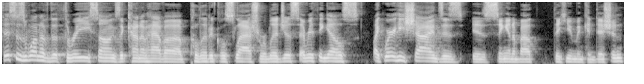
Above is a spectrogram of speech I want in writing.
This is one of the three songs that kind of have a political slash religious. Everything else, like where he shines, is is singing about the human condition.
